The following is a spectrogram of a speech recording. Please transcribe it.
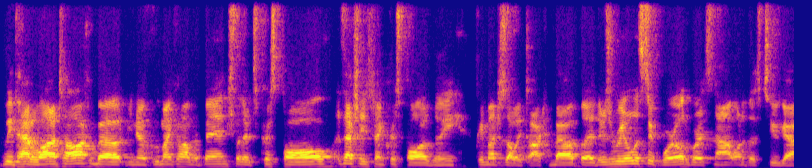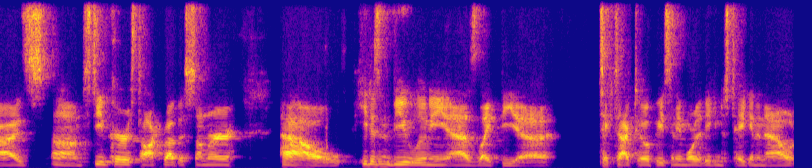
we've had a lot of talk about you know who might come off the bench, whether it's Chris Paul. It's actually been Chris Paul pretty much is all we talked about. But there's a realistic world where it's not one of those two guys. Um, Steve Kerr has talked about this summer how he doesn't view Looney as like the uh, tic tac toe piece anymore that he can just take in and out.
